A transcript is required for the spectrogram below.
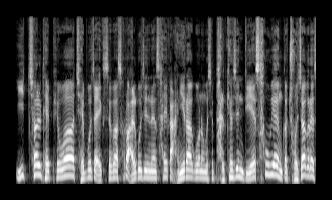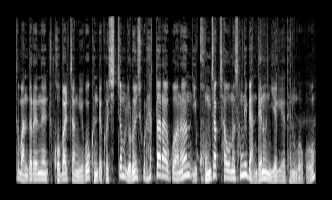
이철 대표와 제보자 X가 서로 알고 지내는 사이가 아니라고 하는 것이 밝혀진 뒤에 사후에 그러니까 조작을 해서 만들어낸 고발장이고 근데 그 시점을 이런 식으로 했다라고 하는 이 공작 차원은 성립이 안 되는 이야기가 되는 거고.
